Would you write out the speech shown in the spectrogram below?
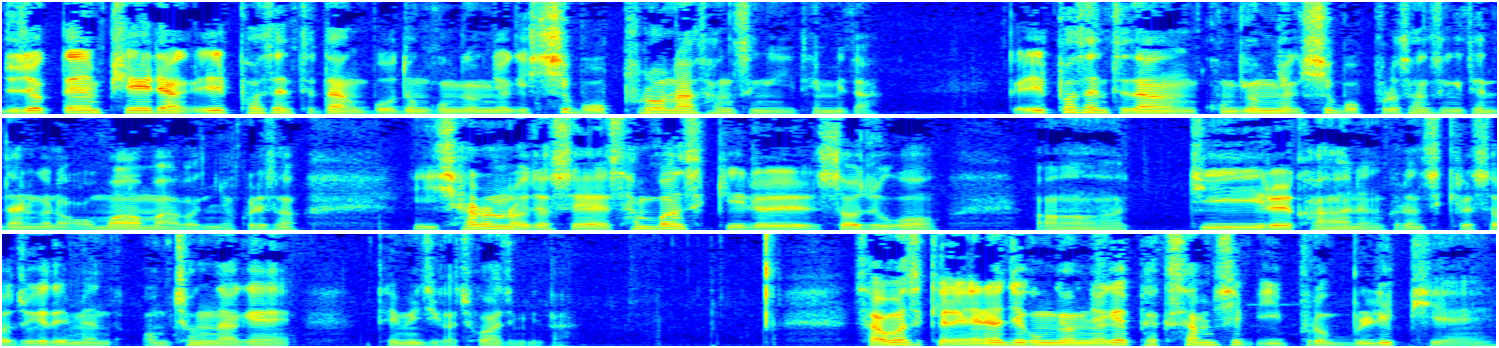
누적된 피해량 1%당 모든 공격력이 15%나 상승이 됩니다. 그러니까 1%당 공격력이 15% 상승이 된다는 건 어마어마하거든요. 그래서 이 샤론 로저스의 3번 스킬을 써주고 어, D를 가하는 그런 스킬을 써주게 되면 엄청나게 데미지가 좋아집니다. 4번 스킬 에너지 공격력의 132% 물리 피해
